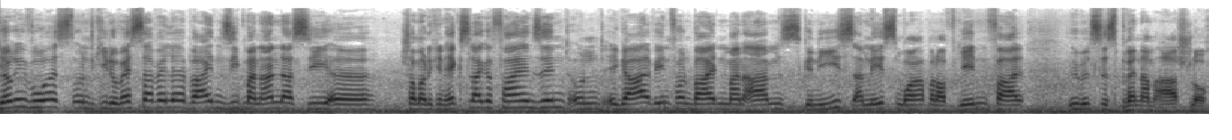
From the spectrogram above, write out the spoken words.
Currywurst und Guido Westerwelle, beiden sieht man an, dass sie äh, schon mal durch den Häcksler gefallen sind und egal wen von beiden man abends genießt, am nächsten Morgen hat man auf jeden Fall übelstes Brennen am Arschloch.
